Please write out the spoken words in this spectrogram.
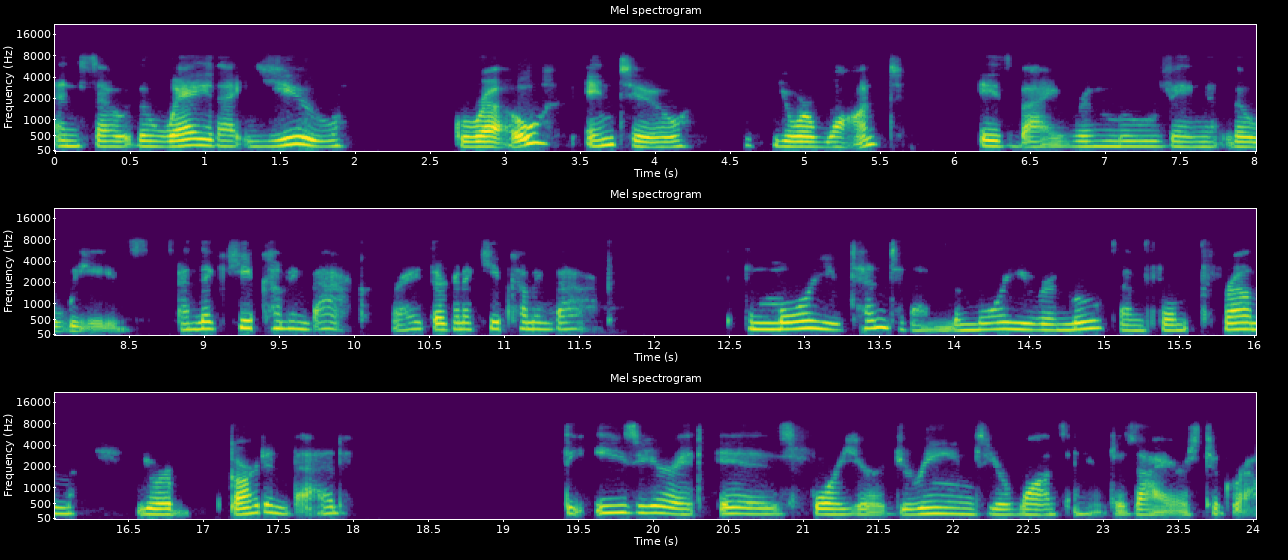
And so the way that you grow into your want is by removing the weeds. And they keep coming back, right? They're going to keep coming back. The more you tend to them, the more you remove them from, from your garden bed, the easier it is for your dreams, your wants, and your desires to grow.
